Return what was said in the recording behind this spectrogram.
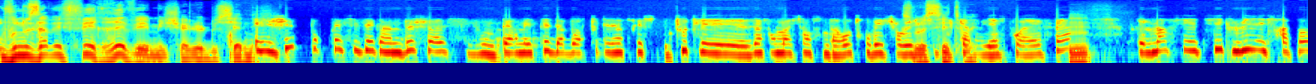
vous nous avez fait rêver, Michel Luciani. Et juste pour préciser quand même deux choses, si vous me permettez, d'abord toutes toutes les informations sont à retrouver sur le, Sur site, site, oui. Mm. Parce que le marché éthique, lui, il sera pas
